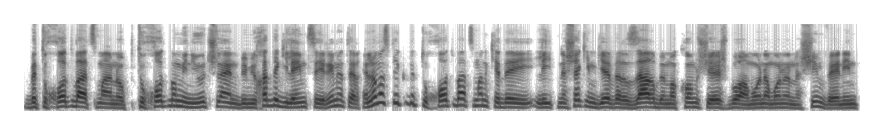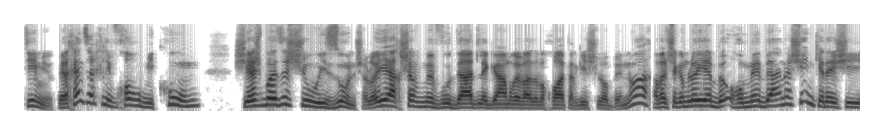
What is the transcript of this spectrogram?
בטוחות בעצמן או פתוחות במיניות שלהן, במיוחד בגילאים צעירים יותר, הן לא מספיק בטוחות בעצמן כדי להתנשק עם גבר זר במקום שיש בו המון המון אנשים ואין אינטימיות. ולכן צריך לבחור מיקום שיש בו איזשהו איזון, שלא יהיה עכשיו מבודד לגמרי ואז הבחורה תרגיש לא בנוח, אבל שגם לא יהיה הומה באנשים כדי שהיא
